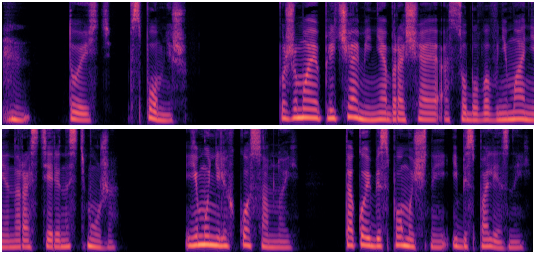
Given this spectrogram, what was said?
То есть вспомнишь. Пожимаю плечами, не обращая особого внимания на растерянность мужа. Ему нелегко со мной, такой беспомощный и бесполезный.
